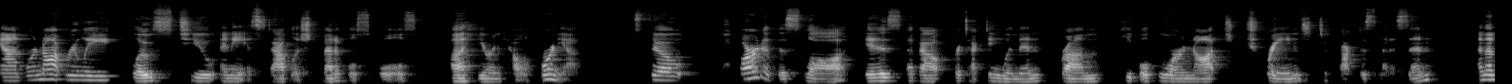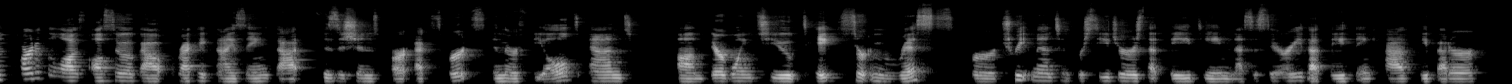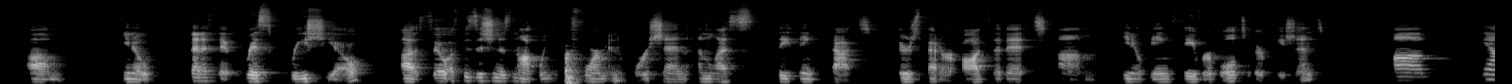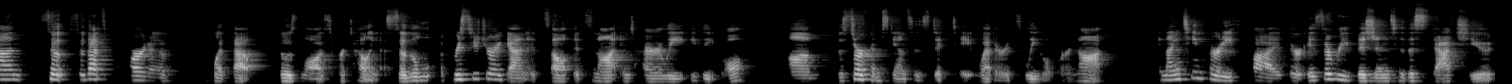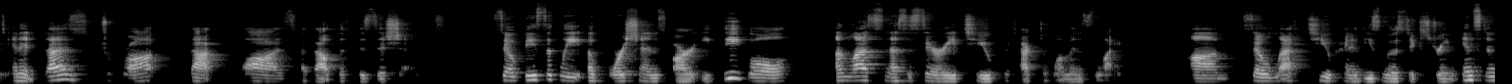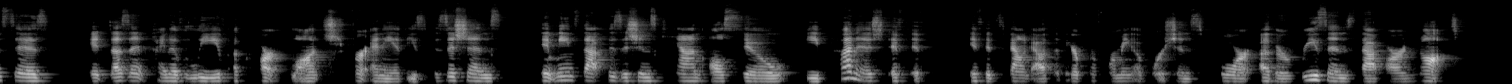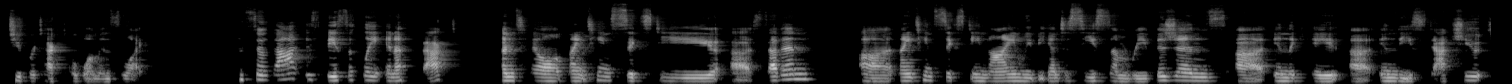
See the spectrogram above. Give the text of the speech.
and we're not really close to any established medical schools uh, here in California. So part of this law is about protecting women from people who are not trained to practice medicine. And then part of the law is also about recognizing that physicians are experts in their field and um, they're going to take certain risks for treatment and procedures that they deem necessary, that they think have a better, um, you know, benefit risk ratio. Uh, so a physician is not going to perform an abortion unless they think that there's better odds of it, um, you know, being favorable to their patient. Um, and so, so that's part of what that those laws are telling us. So the procedure again itself, it's not entirely illegal. Um, the circumstances dictate whether it's legal or not. In 1935, there is a revision to the statute, and it does drop that clause about the physicians. So basically, abortions are illegal unless necessary to protect a woman's life. Um, so, left to kind of these most extreme instances, it doesn't kind of leave a carte blanche for any of these physicians. It means that physicians can also be punished if, if, if it's found out that they're performing abortions for other reasons that are not to protect a woman's life. And so that is basically in effect until 1967. Uh, 1969, we began to see some revisions uh, in the uh, in the statute.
